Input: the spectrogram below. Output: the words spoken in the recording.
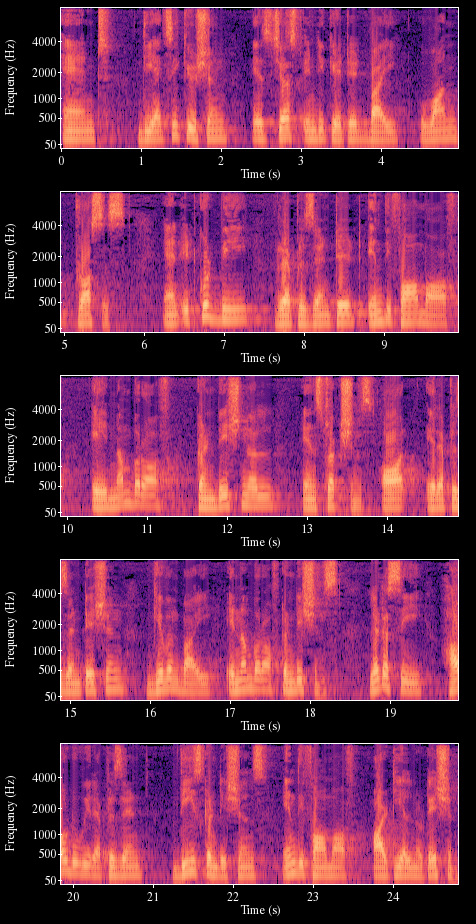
and the execution is just indicated by one process, and it could be represented in the form of a number of conditional instructions or a representation given by a number of conditions. Let us see how do we represent these conditions in the form of RTL notation,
